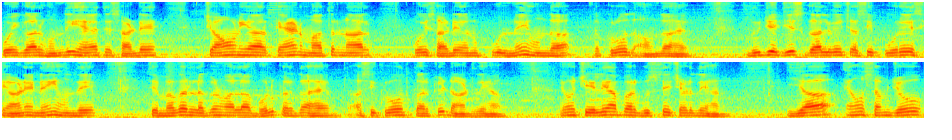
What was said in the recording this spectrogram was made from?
ਕੋਈ ਗੱਲ ਹੁੰਦੀ ਹੈ ਤੇ ਸਾਡੇ ਚਾਹਣ ਜਾਂ ਕਹਿਣ ਮਾਤਰ ਨਾਲ ਕੋਈ ਸਾਡੇ ਅਨੁਕੂਲ ਨਹੀਂ ਹੁੰਦਾ ਤਾਂ ਕ੍ਰੋਧ ਆਉਂਦਾ ਹੈ। ਦੂਜੇ ਜਿਸ ਗੱਲ ਵਿੱਚ ਅਸੀਂ ਪੂਰੇ ਸਿਆਣੇ ਨਹੀਂ ਹੁੰਦੇ ਤੇ ਮਗਰ ਲੱਗਣ ਵਾਲਾ ਭੁੱਲ ਕਰਦਾ ਹੈ, ਅਸੀਂ ਕ੍ਰੋਧ ਕਰਕੇ ਡਾਂਟਦੇ ਹਾਂ। ਇਉਂ ਚੇਲਿਆਂ ਪਰ ਗੁੱਸੇ ਚੜਦੇ ਹਨ। ਜਾਂ ਇਉਂ ਸਮਝੋ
